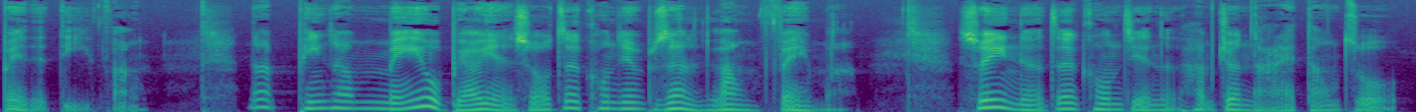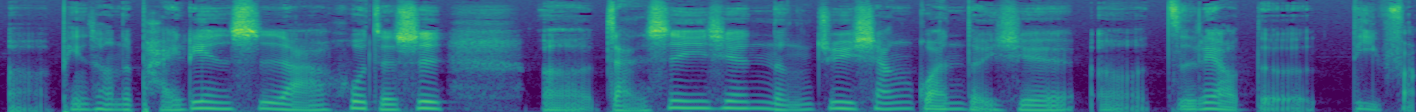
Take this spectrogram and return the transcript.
备的地方。那平常没有表演的时候，这个空间不是很浪费吗？所以呢，这个空间呢，他们就拿来当做呃平常的排练室啊，或者是呃展示一些能剧相关的一些呃资料的。地方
